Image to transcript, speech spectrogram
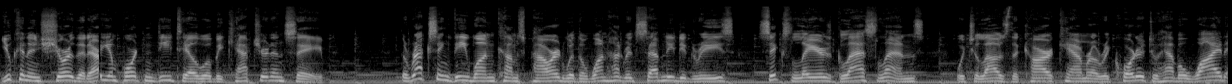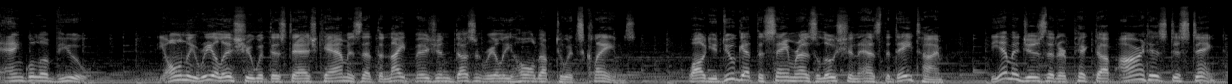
you can ensure that every important detail will be captured and saved. The Rexing V1 comes powered with a 170 degrees, 6 layers glass lens, which allows the car camera recorder to have a wide angle of view. The only real issue with this dash cam is that the night vision doesn't really hold up to its claims. While you do get the same resolution as the daytime, the images that are picked up aren't as distinct.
